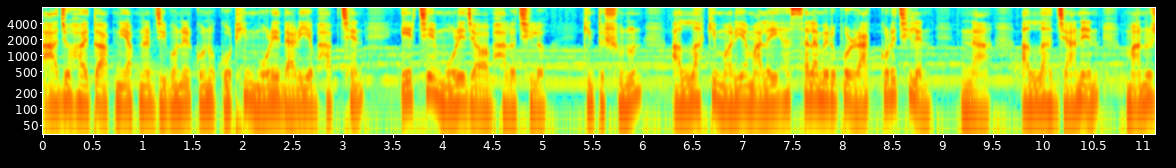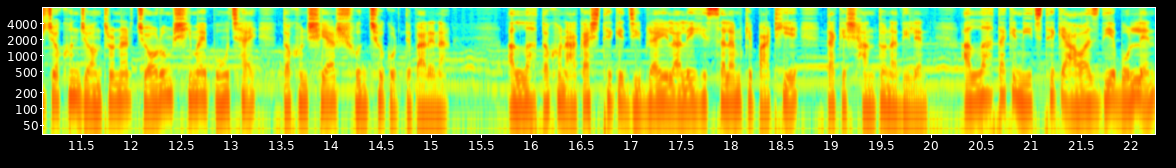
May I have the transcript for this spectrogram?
আজও হয়তো আপনি আপনার জীবনের কোনো কঠিন মোড়ে দাঁড়িয়ে ভাবছেন, এর চেয়ে মরে যাওয়া ভালো ছিল। কিন্তু শুনুন, আল্লাহ কি মরিয়াম আলাইহাসাল্লামের উপর রাগ করেছিলেন? না, আল্লাহ জানেন, মানুষ যখন যন্ত্রণার চরম সীমায় পৌঁছায়, তখন সে আর সহ্য করতে পারে না। আল্লাহ তখন আকাশ থেকে জিব্রাইল আলিহিসাল্লামকে পাঠিয়ে তাকে সান্ত্বনা দিলেন। আল্লাহ তাকে নিচ থেকে আওয়াজ দিয়ে বললেন,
